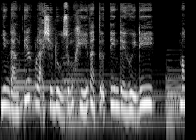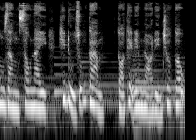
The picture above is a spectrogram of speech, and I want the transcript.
nhưng đáng tiếc lại chưa đủ dũng khí và tự tin để gửi đi. Mong rằng sau này khi đủ dũng cảm, có thể đem nó đến cho cậu,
